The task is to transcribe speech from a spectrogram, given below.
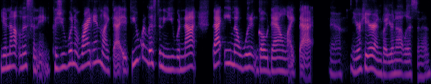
You're not listening because you wouldn't write in like that. If you were listening, you would not, that email wouldn't go down like that. Yeah. You're hearing, but you're not listening.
